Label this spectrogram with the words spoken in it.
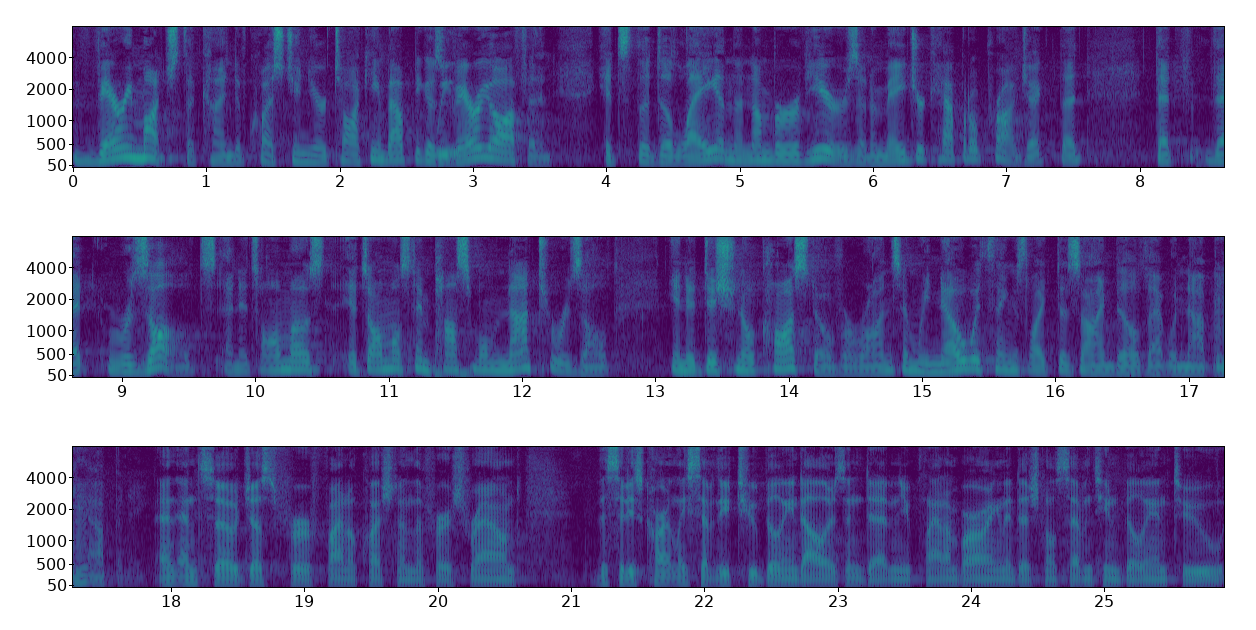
very much the kind of question you're talking about because very often it's the delay in the number of years in a major capital project that that that results and it's almost it's almost impossible not to result in additional cost overruns and we know with things like design build that would not be mm-hmm. happening. And, and so just for final question in the first round, the city's currently $72 billion in debt, and you plan on borrowing an additional 17 billion to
